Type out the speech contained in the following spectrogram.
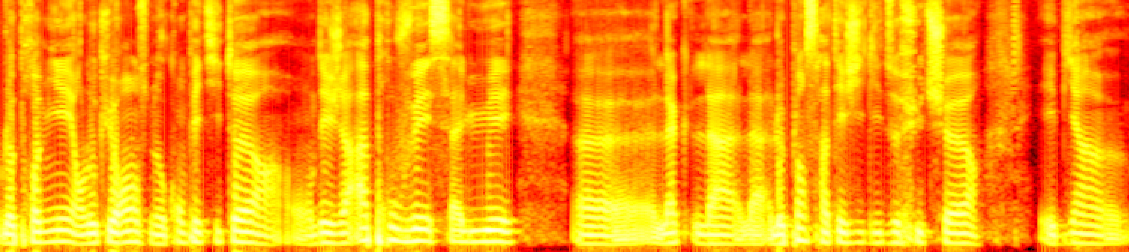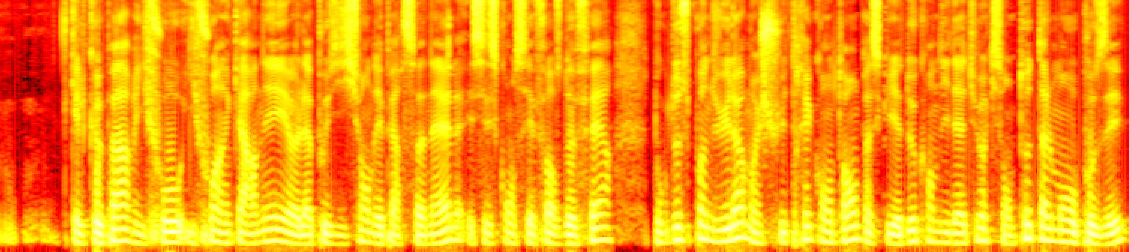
le premier, en l'occurrence nos compétiteurs, ont déjà approuvé, salué euh, le plan stratégique Lead the Future, eh bien, quelque part, il faut, incarner euh, la position des personnels, et c'est ce qu'on s'efforce de faire. Donc de ce point de vue-là, moi je suis très content parce qu'il y a deux candidatures qui sont totalement opposées,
